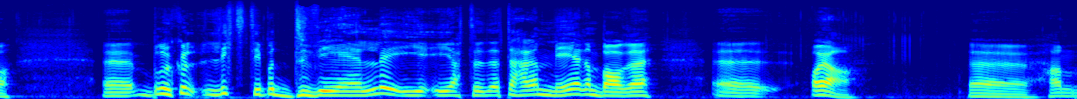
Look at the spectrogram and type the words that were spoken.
og eh, bruker litt tid på å dvele i, i, at dette her er mer enn bare eh, Å eh, ja. Eh, han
